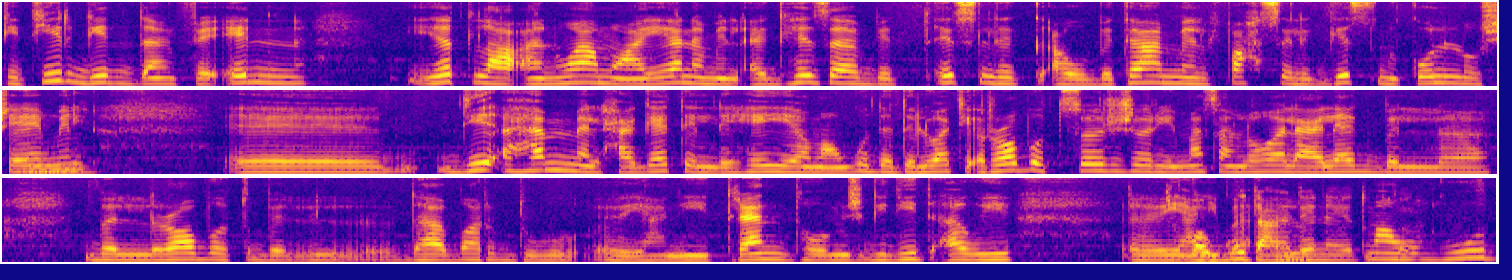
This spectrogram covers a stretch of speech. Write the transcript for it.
كتير جدا في إن يطلع أنواع معينة من الأجهزة بتسلك أو بتعمل فحص للجسم كله شامل مم. آه، دي أهم الحاجات اللي هي موجودة دلوقتي ال robot surgery مثلا اللي هو العلاج بال بالروبوت بال ده برضو يعني ترند هو مش جديد قوي آه، يعني موجود عندنا يا دكتور؟ موجود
